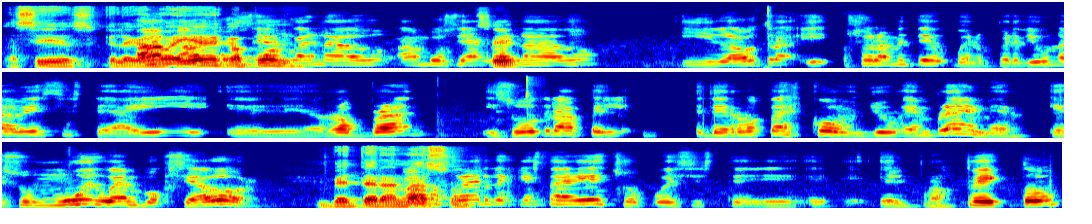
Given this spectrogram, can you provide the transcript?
Así es, que le ganó allá en Japón. Se han ganado, ambos se han ganado. Y la otra, solamente, bueno, perdió una vez este, ahí eh, Rob Brandt. Y su otra derrota es con Jürgen Bremer, que es un muy buen boxeador. Veteranazo. Vamos a ver de qué está hecho, pues, este, e, e, el prospecto.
